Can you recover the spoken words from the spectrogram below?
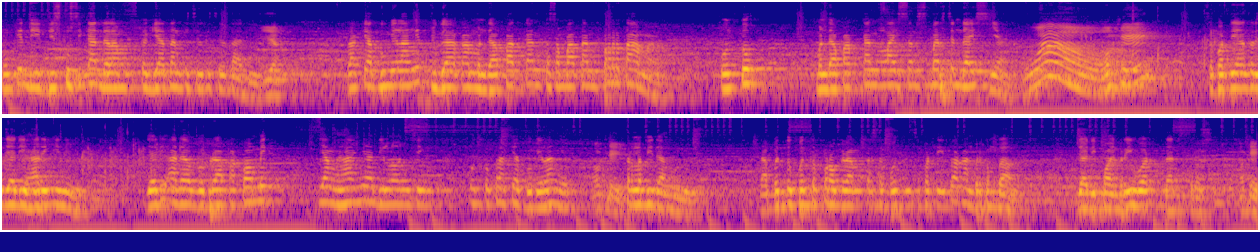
mungkin didiskusikan dalam kegiatan kecil-kecil tadi. iya, Rakyat Bumi Langit juga akan mendapatkan kesempatan pertama untuk mendapatkan license merchandise-nya wow, oke, seperti yang terjadi hari ini. Jadi ada beberapa komik yang hanya di launching untuk rakyat bumi langit oke, terlebih dahulu. Nah bentuk-bentuk program tersebut seperti itu akan berkembang jadi point reward dan seterusnya. oke.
